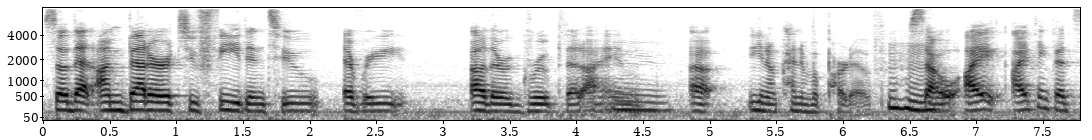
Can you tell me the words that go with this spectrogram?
so that i'm better to feed into every other group that i am mm. uh, you know kind of a part of. Mm-hmm. So i i think that's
